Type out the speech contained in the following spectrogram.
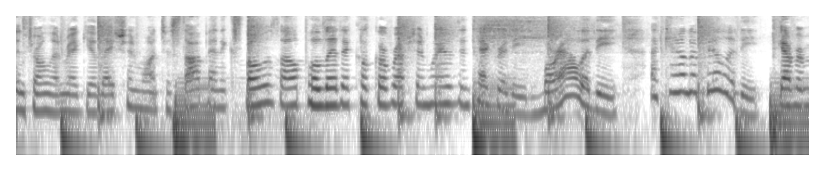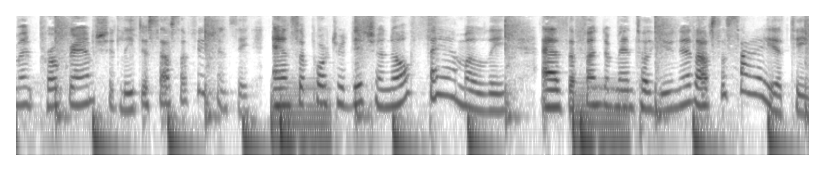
control and regulation want to stop and expose all political corruption where's integrity, morality, accountability. Government programs should lead to self-sufficiency and support traditional family as the fundamental unit of society.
